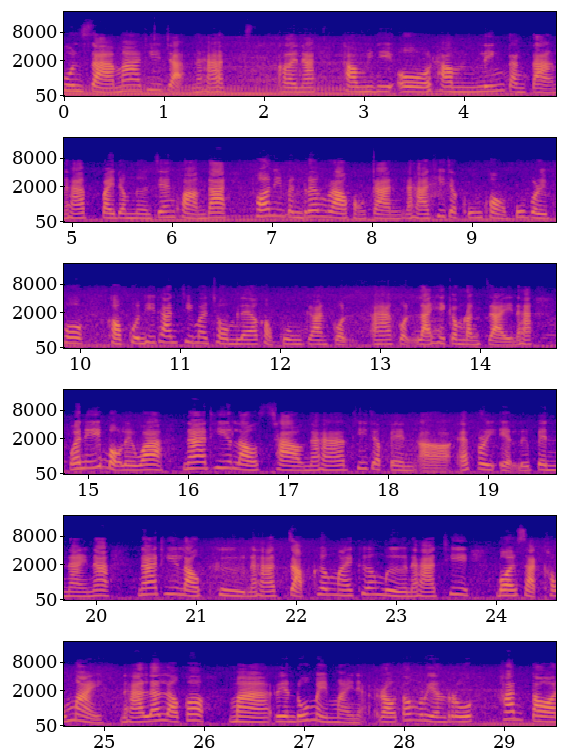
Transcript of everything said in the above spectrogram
คุณสามารถที่จะนะคะอะไรนะทำวิดีโอทำลิงก์ต่างๆนะคะไปดำเนินแจ้งความได้ ราะนี่เป็นเรื่องราวของการนะคะที่จะคุ้มครองผู้บริโภค ขอบคุณที่ท่านที่มาชมแล้วขอบคุณการกดนะคะกดไลค์ให้กำลังใจนะคะวันนี้บอกเลยว่าหน้าที่เราชาวนะคะที่จะเป็นเอ่อ affiliate หรือเป็นนายหน้าหน้าที่เราคือนะคะจับเครื่องไม้เครื่องมือนะคะที่บริษัทเขาใหม่นะคะแล้วเราก็มาเรียนรู้ใหม่ๆเนี่ยเราต้องเรียนรู้ขั้นตอน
